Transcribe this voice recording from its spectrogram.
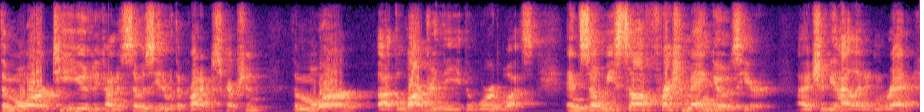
the more TEUs we found associated with the product description, the more, uh, the larger the, the word was. And so we saw fresh mangoes here. Uh, it should be highlighted in red.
